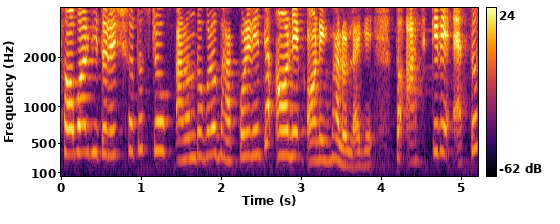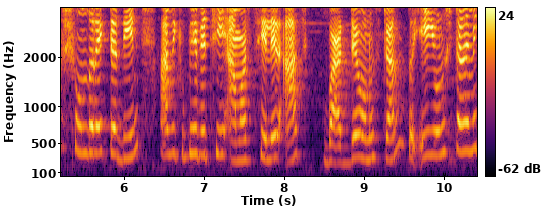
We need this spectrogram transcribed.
সবার ভিতরে ছোট ছোট আনন্দগুলো ভাগ করে নিতে অনেক অনেক ভালো লাগে। তো আজকের এত সুন্দর একটা দিন, আমি ভেবেছি আমার ছেলের আজ বার্থডে অনুষ্ঠান। তো এই অনুষ্ঠানে আমি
